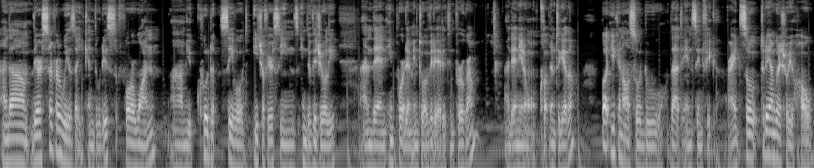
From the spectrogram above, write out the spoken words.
And um, there are several ways that you can do this. For one, um, you could save out each of your scenes individually and then import them into a video editing program and then, you know, cut them together but you can also do that in Synfig, right? So today I'm going to show you how,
